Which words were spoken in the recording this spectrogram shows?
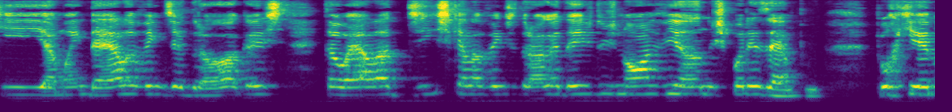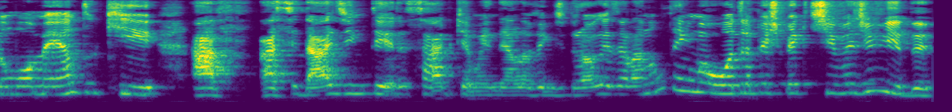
que a mãe dela vendia drogas, então ela diz que ela vende droga desde os 9 anos, por exemplo. Porque no momento que a, a cidade inteira sabe que a mãe dela vende drogas, ela não tem uma outra perspectiva de vida.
